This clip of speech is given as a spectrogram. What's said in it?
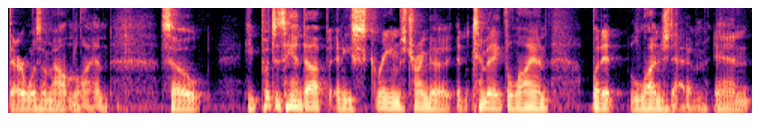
there was a mountain lion. So he puts his hand up and he screams, trying to intimidate the lion, but it lunged at him and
